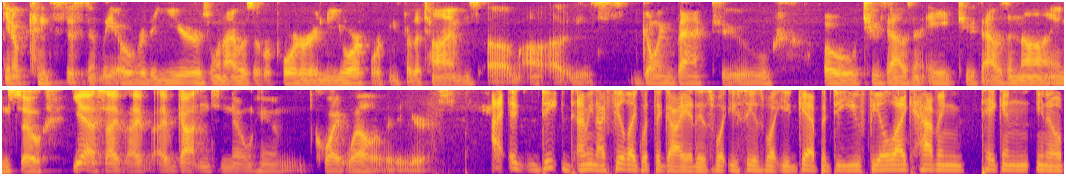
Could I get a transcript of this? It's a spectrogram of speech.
you know, consistently over the years when I was a reporter in New York working for the Times, um, uh, going back to oh 2008 2009 so yes I've, I've, I've gotten to know him quite well over the years I, uh, do, I mean, I feel like with the guy, it is what you see is what you get. But do you feel like having taken, you know,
